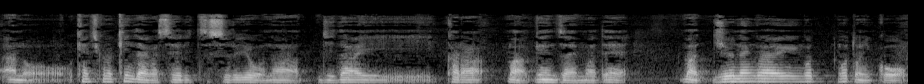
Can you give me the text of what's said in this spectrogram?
あの建築の近代が成立するような時代から、まあ、現在まで、まあ、10年ぐらいごとにこ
